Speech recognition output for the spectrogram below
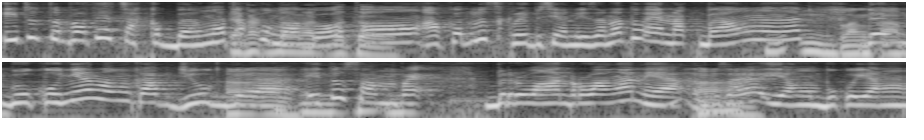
itu tempatnya cakep banget. Enak aku nggak bohong. Aku dulu skripsian di sana tuh enak banget. Mm-mm, dan lengkap. bukunya lengkap juga. Itu sampai beruangan-ruangan ya. Misalnya yang buku yang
